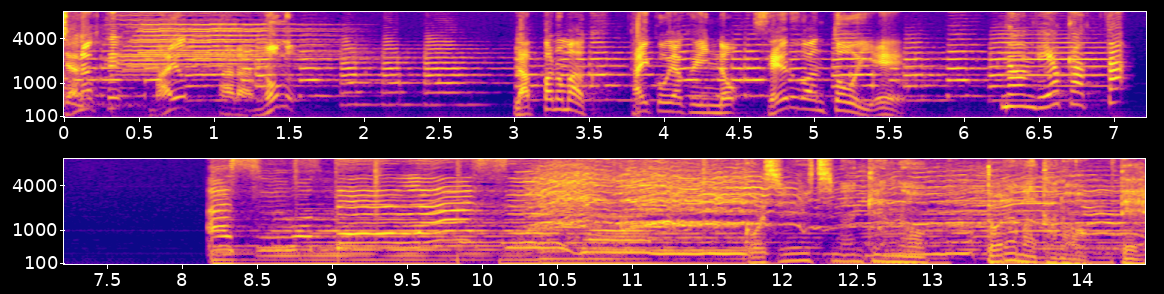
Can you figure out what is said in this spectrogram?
じゃなくて迷ったら飲む。ラッパのマーク。対抗薬品のセールガントーイ A 飲んでよかった51万件のドラマとの出会い。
